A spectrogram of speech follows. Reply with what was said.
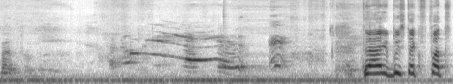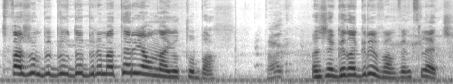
Beton. Ty, a jakbyś tak wpadł twarzą, by był dobry materiał na YouTube'a. Tak? Właśnie go nagrywam, więc leć.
